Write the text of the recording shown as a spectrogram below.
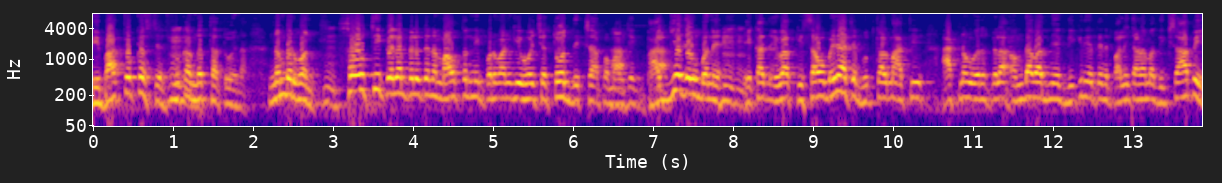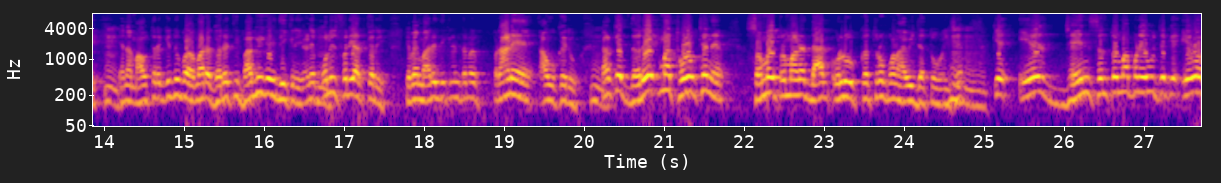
વિભાગ ચોક્કસ છે. શું કામ નથી થતું એના. નંબર વન સૌથી પહેલા પહેલું તેના માવતરની પરવાનગી હોય છે તો જ દીક્ષા આપવામાં આવે છે. ભાગ્ય જેવું બને. એકાદ એવા કિસ્સાઓ બન્યા છે ભૂતકાળમાં આથી આઠ નવ વર્ષ પહેલા અમદાવાદની એક દીકરી હતી એને પાલીતાણામાં દીક્ષા આપી. એના માવતરે કીધું ભાઈ અમારા ઘરેથી ભાગી ગઈ દીકરી. એણે પોલીસ ફરિયાદ કરી કે ભાઈ મારી દીકરીને તમે પ્રાણે આવું કર્યું. કારણ કે દરેકમાં થોડુંક છે ને સમય પ્રમાણે દાગ ઓલું કચરો પણ આવી જતો હોય છે. કે એ જૈન સંતોમાં પણ એવું છે કે એવો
